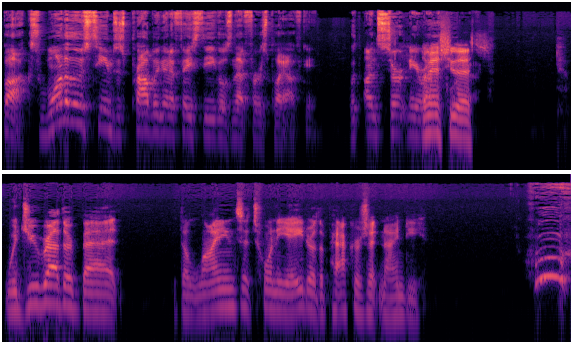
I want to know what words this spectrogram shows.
Bucks? One of those teams is probably going to face the Eagles in that first playoff game with uncertainty. Around. Let me ask you this: would you rather bet the Lions at 28 or the Packers at 90? Whew.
